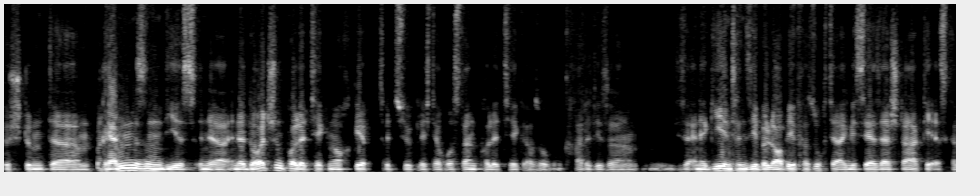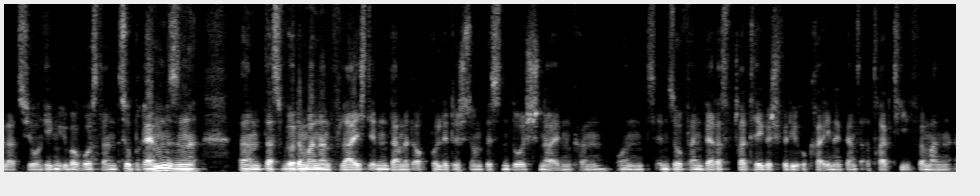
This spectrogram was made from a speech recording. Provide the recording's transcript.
bestimmte Bremsen, die es in der, in der deutschen Politik noch gibt bezüglich der Russlandpolitik, also gerade diese, diese energieintensive Lobby versucht ja eigentlich sehr, sehr stark die Eskalation gegenüber Russland zu bremsen. Ähm, das würde man dann vielleicht eben damit auch politisch so ein bisschen durchschneiden können. Und insofern wäre das strategisch für die Ukraine ganz attraktiv, wenn man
